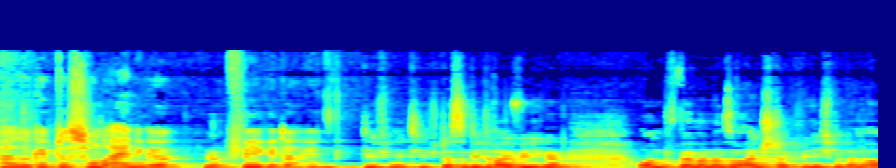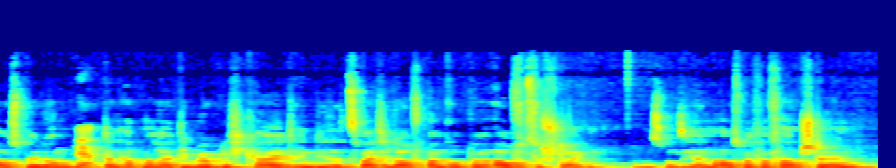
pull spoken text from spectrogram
Also gibt es schon einige ja. Wege dahin. Definitiv. Das sind die drei Wege. Und wenn man dann so einsteigt wie ich mit einer Ausbildung, ja. dann hat man halt die Möglichkeit, in diese zweite Laufbahngruppe aufzusteigen. Dann muss man sich einem Auswahlverfahren stellen,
